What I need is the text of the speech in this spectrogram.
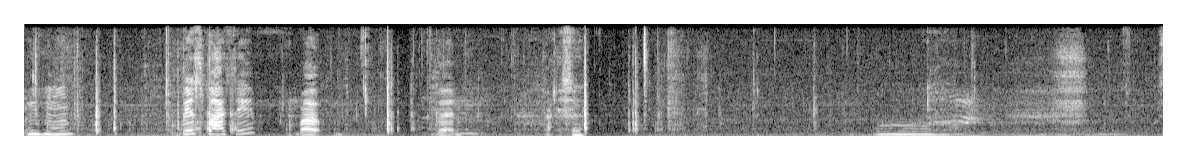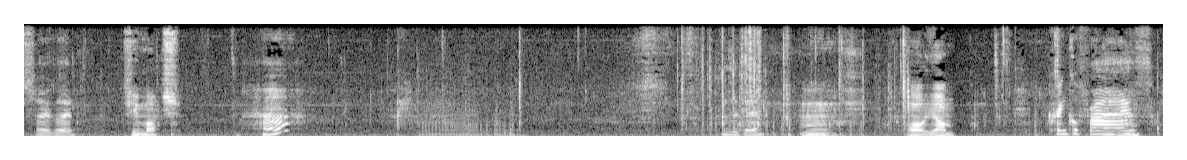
Mm-hmm. Bit spicy, but good. Listen. So good. Too much. Huh? Is it good? Mm. Oh, yum. Crinkle fries. Mm-hmm.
